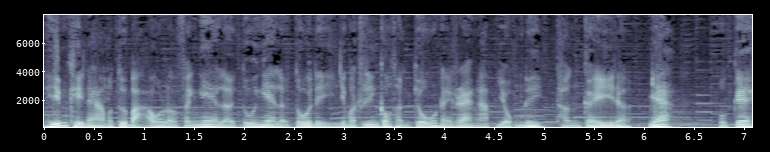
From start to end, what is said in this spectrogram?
Hiếm khi nào mà tôi bảo là phải nghe lời tôi, nghe lời tôi đi. Nhưng mà riêng câu thần chú này ráng áp dụng đi. Thần kỳ đó. Nha. Ok.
